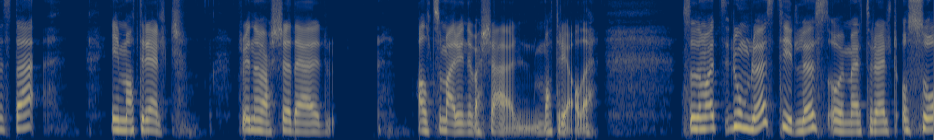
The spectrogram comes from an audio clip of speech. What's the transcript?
Neste immaterielt. For universet, det er Alt som er i universet, er materiale. Så den var et romløst, tidløst. Og så,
